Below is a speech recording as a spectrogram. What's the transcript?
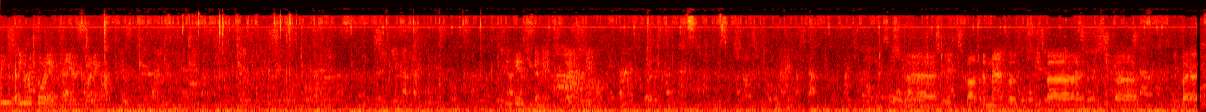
Are you, are you recording? Are you recording? 人間値がね、近いらしいよ。Uh, it's called the map of Shiba, Shiba, Shibara.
